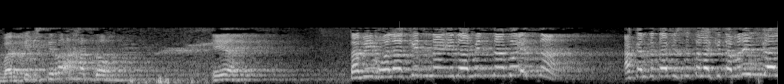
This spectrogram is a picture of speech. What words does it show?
Berarti istirahat dong. Iya. Tapi walakinna idza mitna. Akan tetapi setelah kita meninggal,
